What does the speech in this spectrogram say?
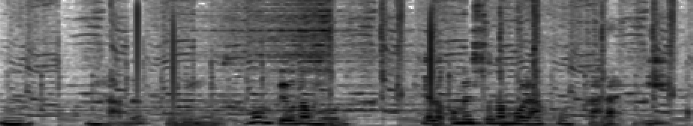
hum, errada, convenhamos, romper o namoro. E ela começou a namorar com um cara rico,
